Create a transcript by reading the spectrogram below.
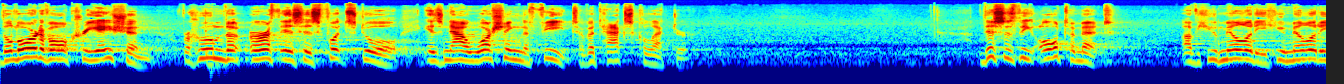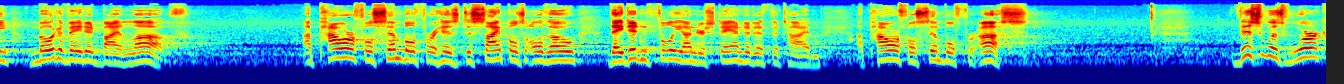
the Lord of all creation, for whom the earth is his footstool, is now washing the feet of a tax collector. This is the ultimate of humility, humility motivated by love. A powerful symbol for his disciples, although they didn't fully understand it at the time, a powerful symbol for us. This was work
